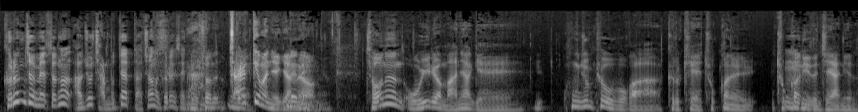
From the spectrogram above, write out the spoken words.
그런 점에서는 아주 잘못됐다. 저는 그렇게 생각합니다. 저는 짧게만 얘기하면 네. 저는 오히려 만약에 홍준표 후보가 그렇게 조건을 조건이든 음. 제한이든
